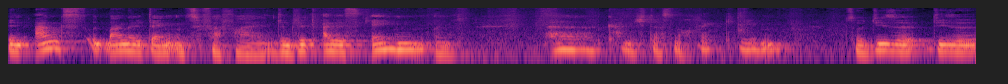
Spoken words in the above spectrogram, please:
in Angst und Mangeldenken zu verfallen. Dann wird alles eng und äh, kann ich das noch weggeben? So diese, diese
